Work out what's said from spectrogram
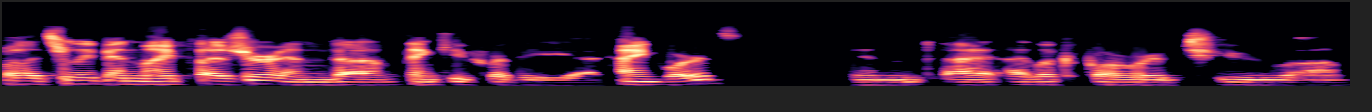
Well, it's really been my pleasure, and um, thank you for the uh, kind words. And I, I, look forward to um,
